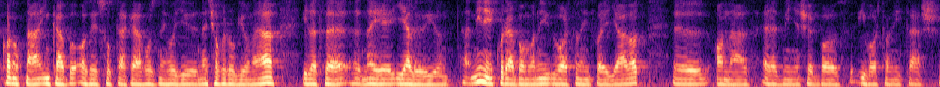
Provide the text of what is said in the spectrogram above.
Kanoknál inkább azért szokták elhozni, hogy ne csavarogjon el, illetve ne jelöljön. Tehát minél korábban van ivartanítva egy állat, annál eredményesebb az ivartanítás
